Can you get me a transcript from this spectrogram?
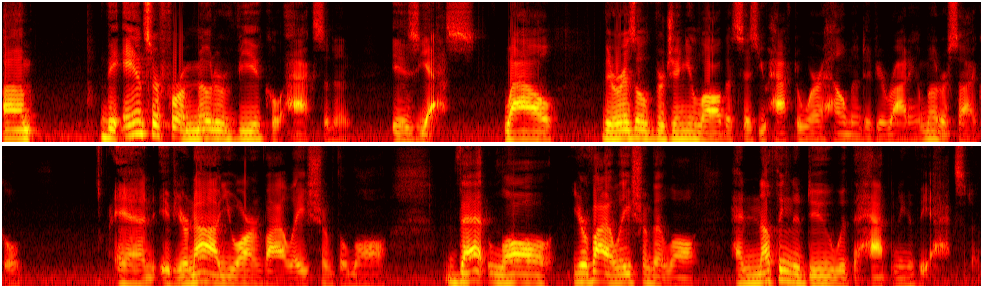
Um, the answer for a motor vehicle accident is yes. While there is a Virginia law that says you have to wear a helmet if you're riding a motorcycle. And if you're not, you are in violation of the law. That law, your violation of that law, had nothing to do with the happening of the accident.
